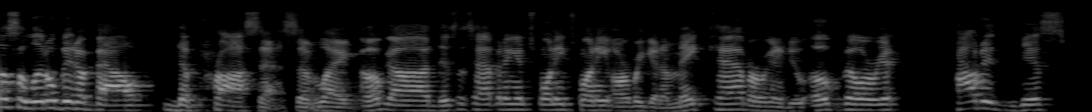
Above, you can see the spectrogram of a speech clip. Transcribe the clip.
us a little bit about the process of like, oh God, this is happening in 2020. Are we going to make cab? Are we going to do Oakville? Are we gonna... How did this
